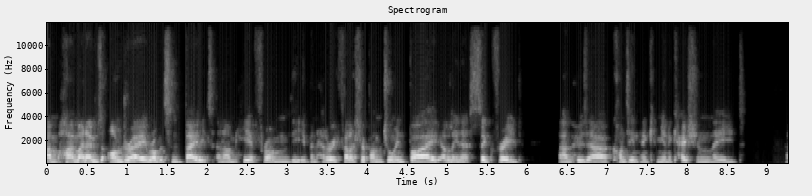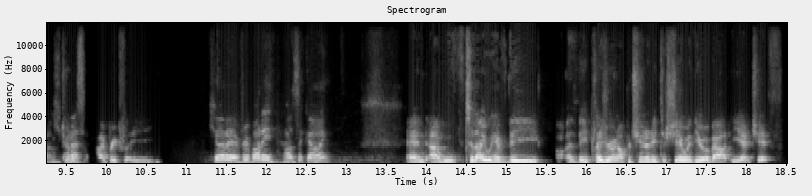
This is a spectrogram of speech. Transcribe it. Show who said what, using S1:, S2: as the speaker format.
S1: Um, hi, my name's Andre Robertson Bate, and I'm here from the Edmund Hillary Fellowship. I'm joined by Alina Siegfried, um, who's our content and communication lead. Um, do you want to say hi briefly?
S2: Kia ora, everybody. How's it going?
S1: And um, today we have the, uh, the pleasure and opportunity to share with you about EHF.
